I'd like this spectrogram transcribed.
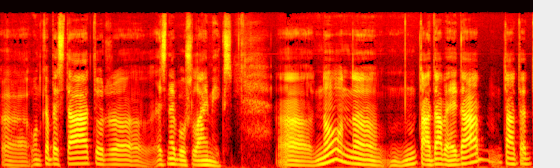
Uh, un ka bez tā tur uh, es nebūšu laimīgs. Uh, nu, un, nu, tādā veidā tā tad,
